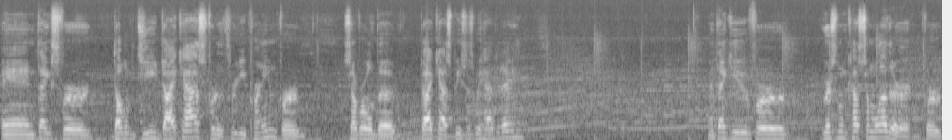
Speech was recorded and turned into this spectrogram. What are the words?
And thanks for Double G Diecast for the 3D printing for several of the diecast pieces we had today. And thank you for Grissom Custom Leather for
